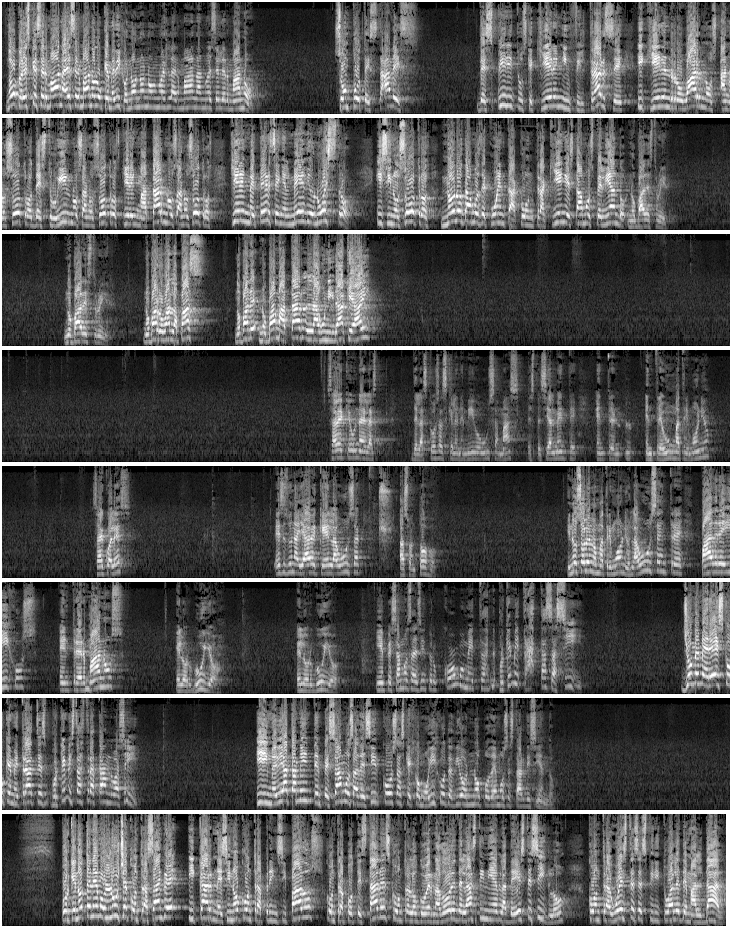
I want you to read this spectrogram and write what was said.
No, pero es que es hermana, es hermano lo que me dijo. No, no, no, no es la hermana, no es el hermano. Son potestades de espíritus que quieren infiltrarse y quieren robarnos a nosotros, destruirnos a nosotros, quieren matarnos a nosotros, quieren meterse en el medio nuestro. Y si nosotros no nos damos de cuenta contra quién estamos peleando, nos va a destruir. Nos va a destruir. Nos va a robar la paz. Nos va, nos va a matar la unidad que hay. ¿Sabe que una de las, de las cosas que el enemigo usa más, especialmente entre, entre un matrimonio? ¿Sabe cuál es? Esa es una llave que él la usa a su antojo. Y no solo en los matrimonios, la usa entre padre e hijos, entre hermanos, el orgullo, el orgullo. Y empezamos a decir, pero ¿cómo me ¿por qué me tratas así? Yo me merezco que me trates, ¿por qué me estás tratando así? Y inmediatamente empezamos a decir cosas que como hijos de Dios no podemos estar diciendo. Porque no tenemos lucha contra sangre y carne, sino contra principados, contra potestades, contra los gobernadores de las tinieblas de este siglo, contra huestes espirituales de maldad.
